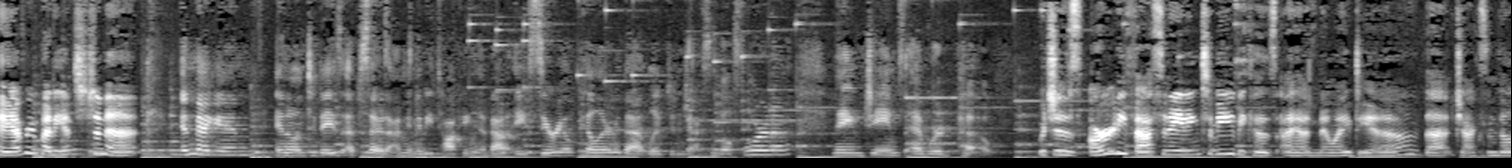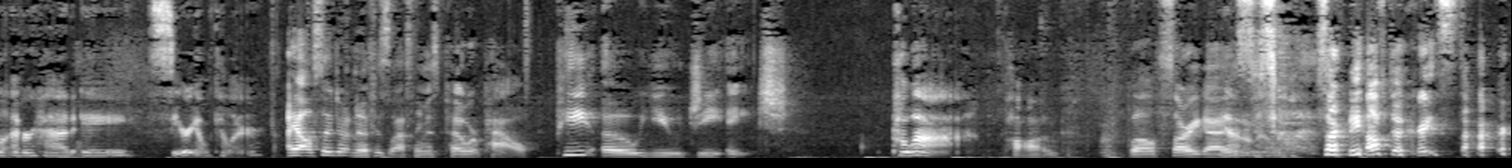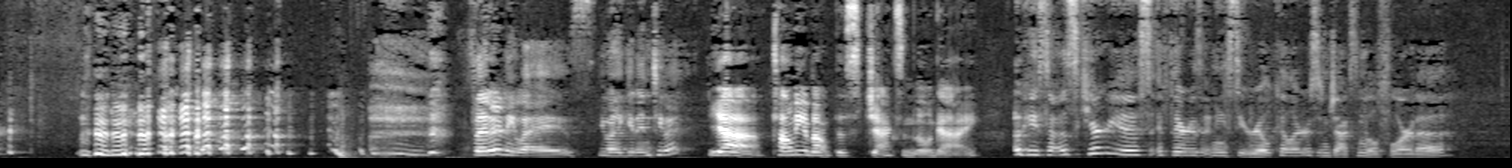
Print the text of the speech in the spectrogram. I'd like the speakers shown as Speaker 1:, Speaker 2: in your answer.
Speaker 1: Hey everybody, it's Jeanette.
Speaker 2: and Megan. And on today's episode, I'm going to be talking about a serial killer that lived in Jacksonville, Florida, named James Edward Pough.
Speaker 1: Which is already fascinating to me because I had no idea that Jacksonville ever had a serial killer.
Speaker 2: I also don't know if his last name is Poe or Pow. P O U G H.
Speaker 1: Pawa.
Speaker 2: Pog. Well, sorry guys.
Speaker 1: Yeah, I
Speaker 2: it's already off to a great start. but anyways, you want to get into it?
Speaker 1: Yeah, tell me about this Jacksonville guy.
Speaker 2: Okay, so I was curious if there is any serial killers in Jacksonville, Florida,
